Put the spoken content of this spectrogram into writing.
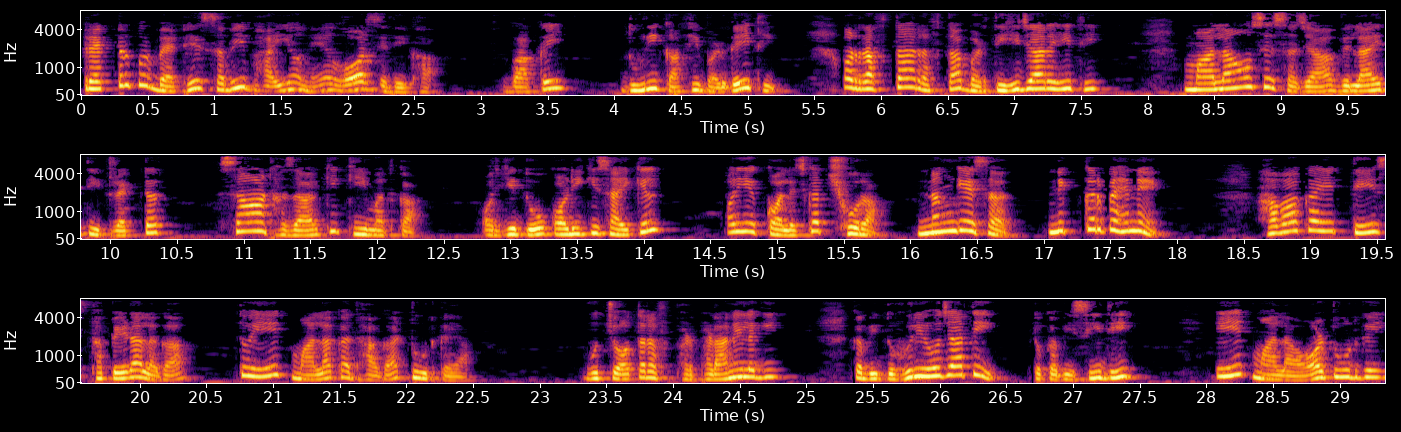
ٹریکٹر پر بیٹھے سبھی بھائیوں نے غور سے دیکھا۔ واقعی دوری کافی بڑھ گئی تھی اور رفتہ رفتہ بڑھتی ہی جا رہی تھی۔ مالاؤں سے سجا ولایتی ٹریکٹر ساٹھ ہزار کی قیمت کا۔ اور یہ دو کوڑی کی سائیکل اور یہ کالج کا چھوڑا ننگے سر، نکر پہنے۔ ہوا کا ایک تیز تھپیڑا لگا تو ایک مالا کا دھاگا ٹوٹ گیا۔ وہ چوترف پھڑپڑانے لگی۔ کبھی دوہری ہو جاتی تو کبھی سیدھی۔ ایک مالا اور ٹوٹ گئی۔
